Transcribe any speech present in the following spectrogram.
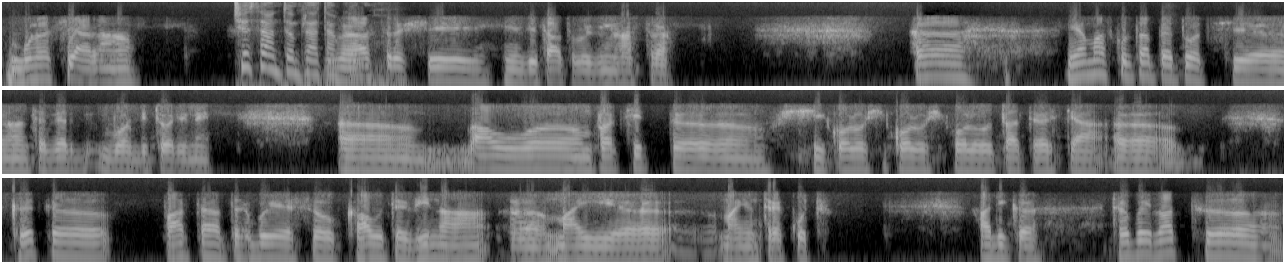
Bună seara, Ce s-a întâmplat acolo? dumneavoastră și invitatului dumneavoastră. Uh, i-am ascultat pe toți uh, antevorbitorii mei. Uh, au uh, împărțit uh, și colo și colo și colo toate astea. Uh, cred că partea trebuie să o caute vina uh, mai, uh, mai în trecut. Adică trebuie luat uh,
